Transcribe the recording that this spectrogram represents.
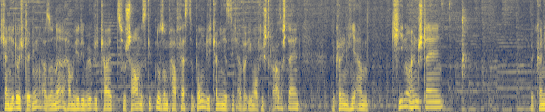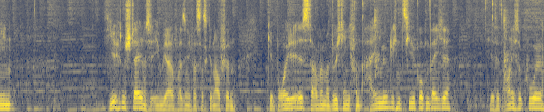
ich kann hier durchklicken. Also ne, haben wir hier die Möglichkeit zu schauen. Es gibt nur so ein paar feste Punkte. Ich kann ihn jetzt nicht einfach irgendwo auf die Straße stellen. Wir können ihn hier am Kino hinstellen. Wir können ihn hier hinstellen. Das ist irgendwie, weiß ich nicht, was das genau für ein Gebäude ist. Da haben wir mal durchgängig von allen möglichen Zielgruppen welche. Hier ist jetzt auch nicht so cool.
